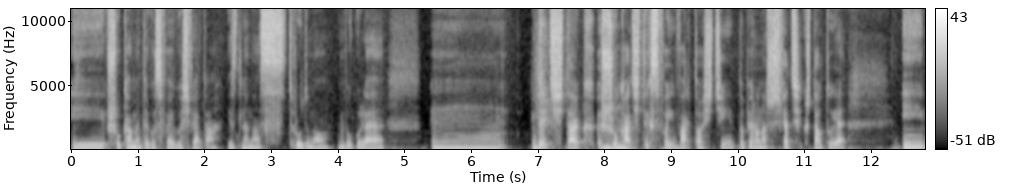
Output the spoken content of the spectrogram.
i szukamy tego swojego świata. Jest dla nas trudno w ogóle mm, być, tak, szukać tych swoich wartości. Dopiero nasz świat się kształtuje. I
